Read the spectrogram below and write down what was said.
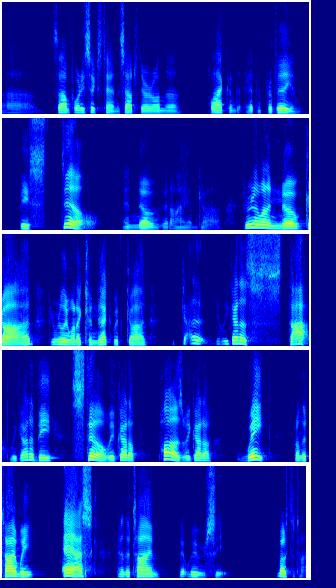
Uh, Psalm 46:10. It's out there on the plaque at the pavilion. Be still and know that I am God. If you really want to know God, if you really want to connect with God, we got to stop. We got to be still. We've got to pause. We got to wait from the time we ask and the time that we receive. Most of the time.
